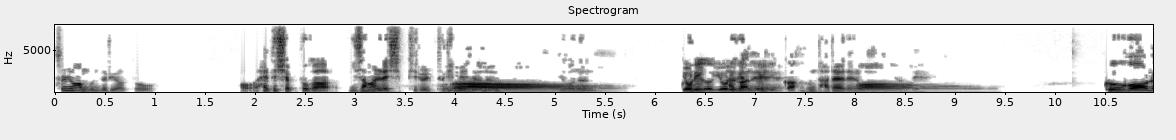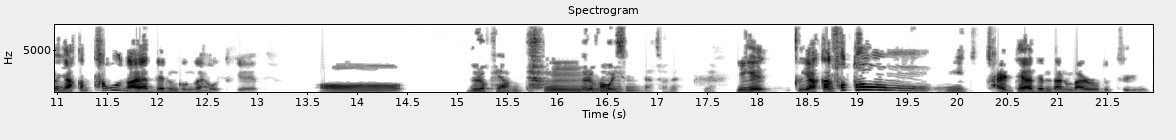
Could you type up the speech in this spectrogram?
훌륭한 분들이어도 어, 헤드 셰프가 이상한 레시피를 들이밀면은 아, 이거는 요리가, 요리가 안 되니까. 문 닫아야 되는 아, 거거든요. 네. 그거는 약간 타고 나야 되는 건가요? 어떻게? 어, 노력해야 합니다. 음, 노력하고 있습니다, 저는. 네, 이게 그 약간 소통이 잘 돼야 된다는 말로도 들립니다.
